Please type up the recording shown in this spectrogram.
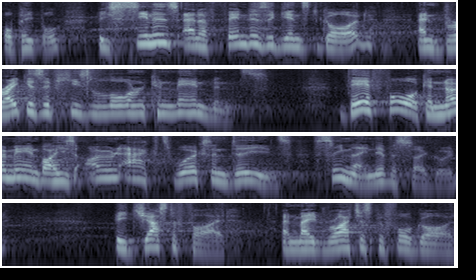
or people, be sinners and offenders against God and breakers of his law and commandments. Therefore, can no man by his own acts, works, and deeds, seem they never so good, be justified and made righteous before God.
